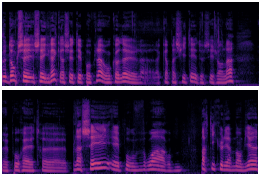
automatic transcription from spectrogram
Euh, donc c'est grec à cette époque-là, on connaît la, capacité de ces gens-là euh, pour être euh, placés et pour voir particulièrement bien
